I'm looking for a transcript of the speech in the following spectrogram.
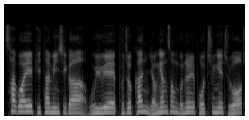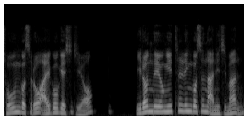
사과의 비타민C가 우유에 부족한 영양 성분을 보충해 주어 좋은 것으로 알고 계시지요? 이런 내용이 틀린 것은 아니지만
